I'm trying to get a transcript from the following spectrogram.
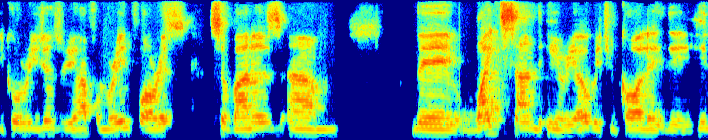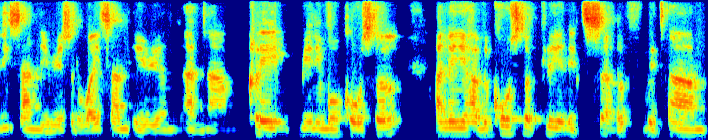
ecoregions we have from rainforests savannas um, the white sand area, which we call it the hilly sand area, so the white sand area, and um, clay being more coastal. And then you have the coastal plain itself, with um,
